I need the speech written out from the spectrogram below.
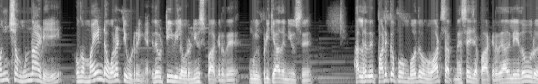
கொஞ்சம் முன்னாடி உங்கள் மைண்டை உலட்டி விடுறீங்க. ஏதோ டிவியில் ஒரு நியூஸ் பார்க்குறது உங்களுக்கு பிடிக்காத நியூஸு அல்லது படுக்க போகும்போது உங்கள் வாட்ஸ்அப் மெசேஜை பார்க்கறது அதில் ஏதோ ஒரு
